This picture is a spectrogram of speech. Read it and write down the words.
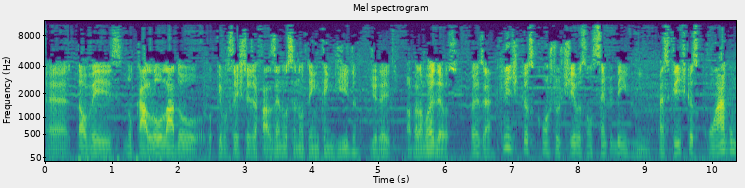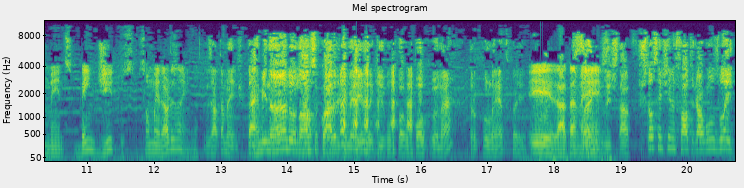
é, talvez no calor lá do, do que você esteja fazendo você não tenha entendido direito. Mas pelo amor de Deus. Pois é. Críticas construtivas são sempre bem-vindas, mas críticas com argumentos bem ditos são melhores ainda. Exatamente. Terminando o nosso quadro de mês aqui, um, um pouco, né? Truculento, foi. Exatamente. Estou sentindo falta de alguns leit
